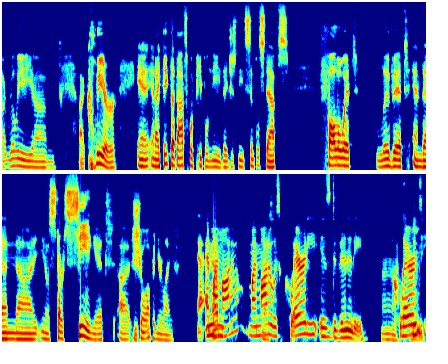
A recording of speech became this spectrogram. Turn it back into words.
uh, really um, uh, clear. And, and I think that that's what people need. They just need simple steps, follow it, live it, and then uh, you know start seeing it uh, show Mhm. up in your life. Yeah, And my Um, motto, my motto is clarity is divinity. Uh, Clarity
